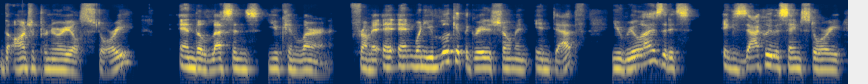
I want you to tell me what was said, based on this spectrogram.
the entrepreneurial story and the lessons you can learn from it. And, and when you look at The Greatest Showman in depth, you realize that it's exactly the same story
